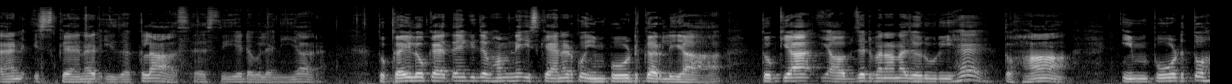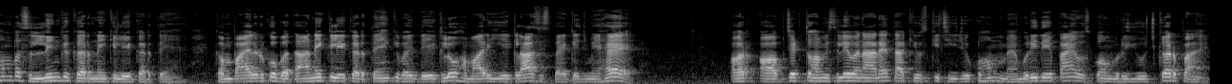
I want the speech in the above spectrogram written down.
and scanner is a class S C A double N E R तो कई लोग कहते हैं कि जब हमने स्कैनर को इम्पोर्ट कर लिया तो क्या ऑब्जेक्ट बनाना ज़रूरी है? तो हाँ इम्पोर्ट तो हम बस लिंक करने के लिए करते हैं। कंपाइलर को बताने के लिए करते हैं कि भाई देख लो, हमारी ये क्लास इस पैकेज में है। और ऑब्जेक्ट तो हम इसलिए बना रहे हैं ताकि उसकी चीज़ों को हम मेमोरी दे पाएँ, उसको हम रीयूज कर पाएँ।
